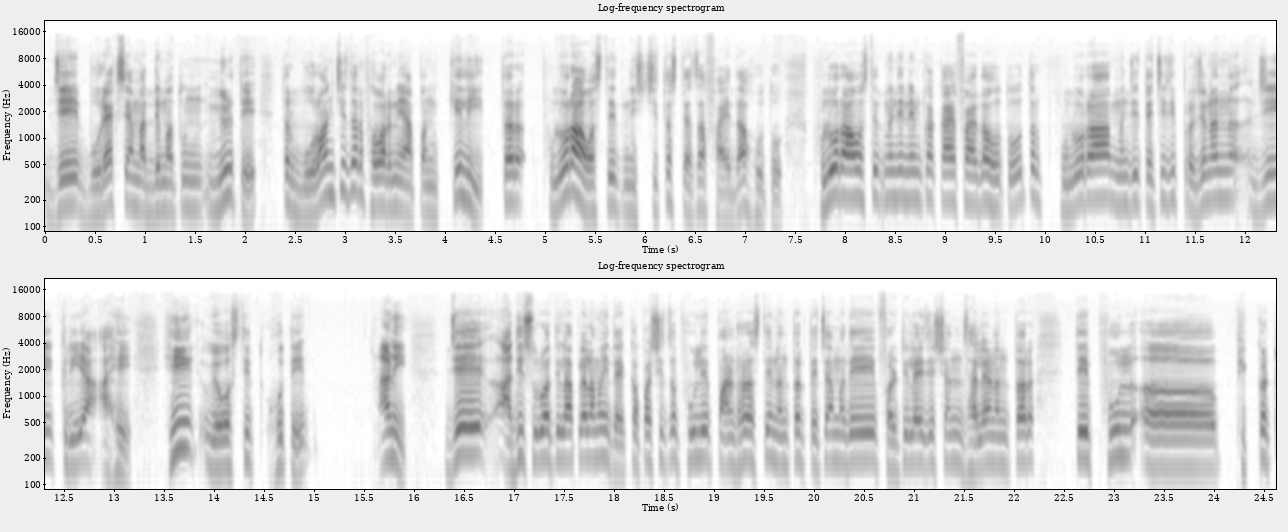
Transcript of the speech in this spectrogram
जे बोरॅक्स या माध्यमातून मिळते तर बोरॉनची जर फवारणी आपण केली तर फुलोरा अवस्थेत निश्चितच त्याचा फायदा होतो. फुलोरा अवस्थेत म्हणजे नेमका काय फायदा होतो? तर फुलोरा म्हणजे त्याची जी प्रजनन जी क्रिया आहे ही व्यवस्थित होते. आणि जे आधी सुरुवातीला आपल्याला माहीत आहे कपाशीचं फूल हे पांढरं असते नंतर त्याच्यामध्ये फर्टिलायझेशन झाल्यानंतर ते फूल फिक्कट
